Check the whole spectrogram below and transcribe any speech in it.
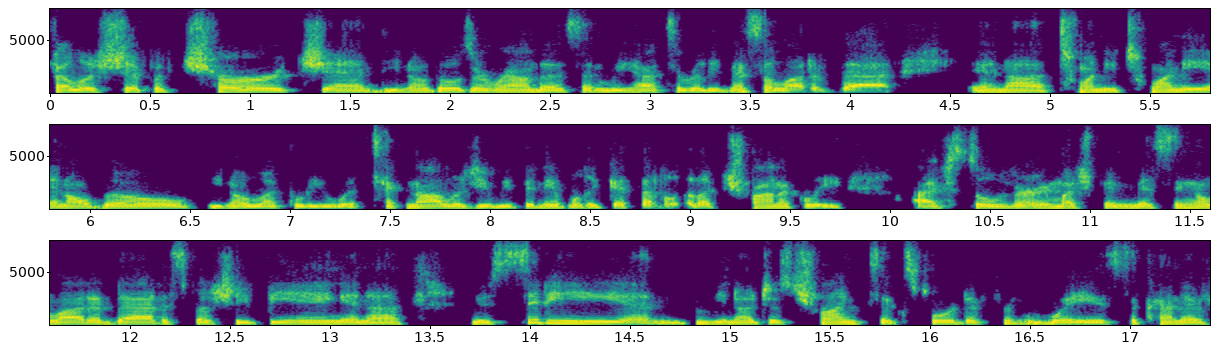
fellowship of church and, you know, those around us. And we had to really miss a lot of that in uh, 2020. And although, you know, luckily with technology, we've been able to get that electronically, I've still very much been missing a lot of that, especially being in a new city and, you know, just trying to explore different ways to kind of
